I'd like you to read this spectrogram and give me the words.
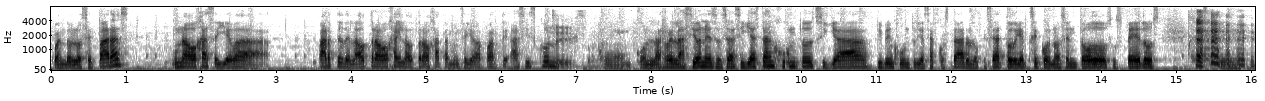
Cuando lo separas, una hoja se lleva parte de la otra hoja y la otra hoja también se lleva parte. Así es con, con, las relaciones, o sea, si ya están juntos, si ya viven juntos, ya se acostaron, lo que sea, todo, ya se conocen todos, sus pedos, este,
